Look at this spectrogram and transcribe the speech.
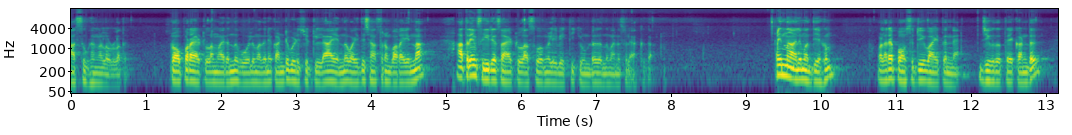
അസുഖങ്ങളുള്ളത്. പ്രോപ്പറായിട്ടുള്ള മരുന്ന് പോലും അതിന് കണ്ടുപിടിച്ചിട്ടില്ല എന്ന് വൈദ്യശാസ്ത്രം പറയുന്ന അത്രയും സീരിയസ് ആയിട്ടുള്ള അസുഖങ്ങൾ ഈ വ്യക്തിക്കുണ്ട് എന്ന് മനസ്സിലാക്കുക. എന്നാലും അദ്ദേഹം വളരെ പോസിറ്റീവായി തന്നെ ജീവിതത്തെ കണ്ട്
